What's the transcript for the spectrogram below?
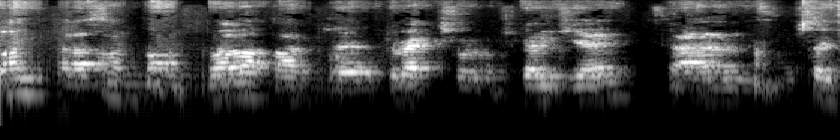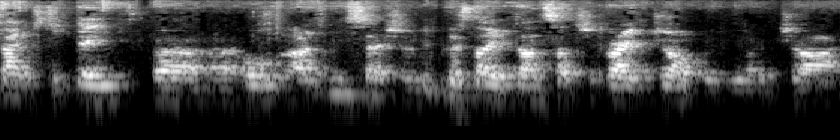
One, uh, I'm the director of GoGN, and so thanks to Deep for uh, organising the session, because they've done such a great job with UHI.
